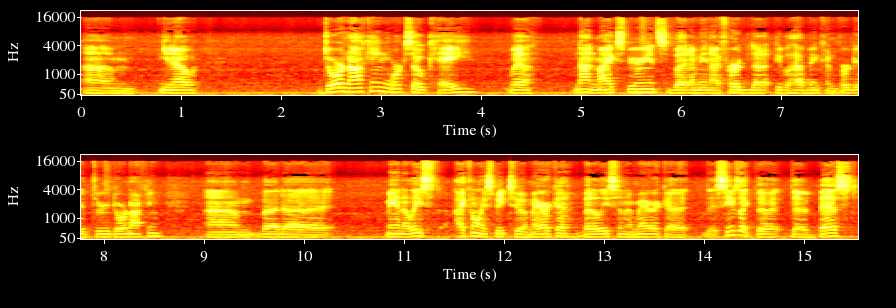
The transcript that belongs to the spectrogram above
Um, you know, door knocking works okay. Well, not in my experience, but I mean, I've heard that people have been converted through door knocking. Um, but uh, man, at least I can only speak to America. But at least in America, it seems like the the best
